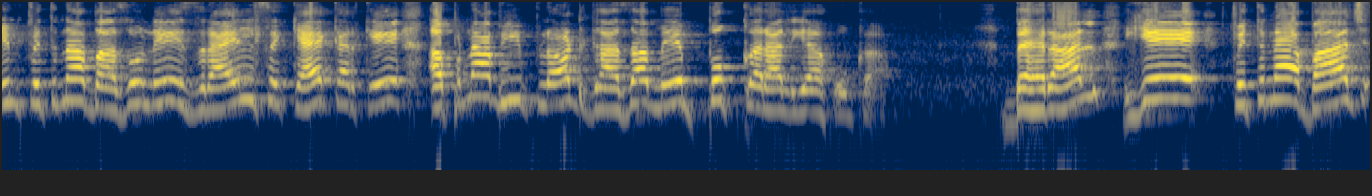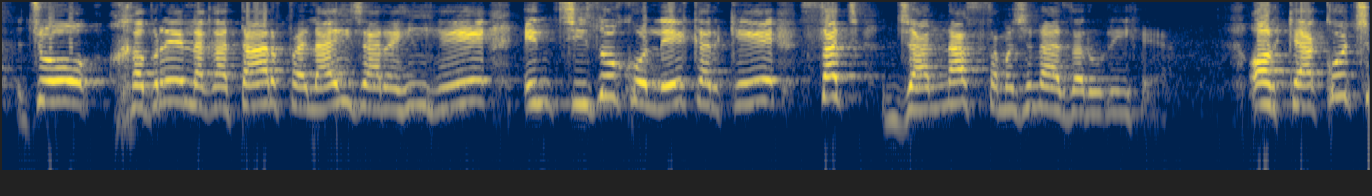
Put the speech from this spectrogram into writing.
इन फितनाबाजों ने इसराइल से कह करके अपना भी प्लॉट गाजा में बुक करा लिया होगा। बहरहाल, ये फितनाबाज जो खबरें लगातार फैलाई जा रही हैं, इन चीज़ों को लेकर के सच जानना, समझना ज़रूरी है। और क्या कुछ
